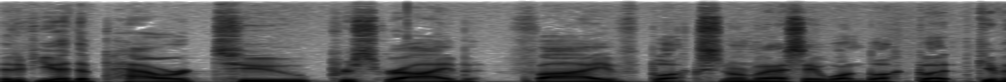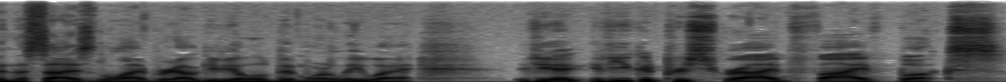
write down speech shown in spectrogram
that if you had the power to prescribe five books, normally I say one book, but given the size of the library, I'll give you a little bit more leeway if you if you could prescribe five books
